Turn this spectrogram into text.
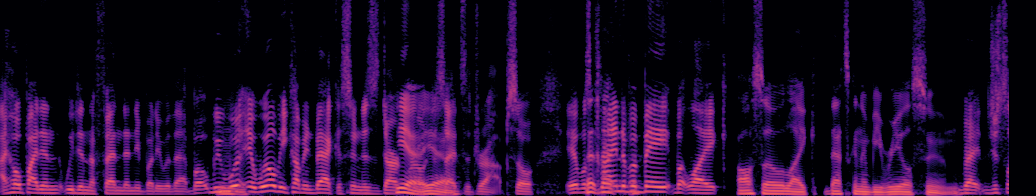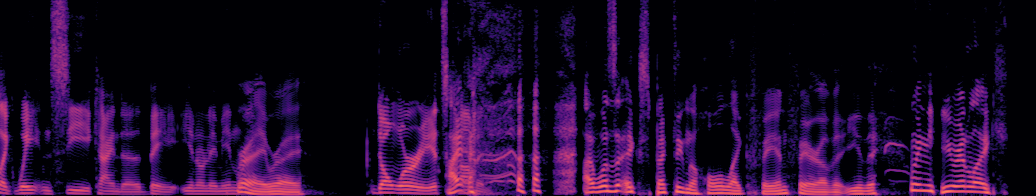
I hope I didn't we didn't offend anybody with that. But we will it will be coming back as soon as Dark Mm. Yeah, Road yeah. decides to drop. So it was That- that- kind of a bait, but like Also, like that's gonna be real soon. right, just like wait and see kind of bait. You know what I mean? Like, Right, right. Don't worry, it's I coming. I wasn't expecting the whole like fanfare of it either. when you were like,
